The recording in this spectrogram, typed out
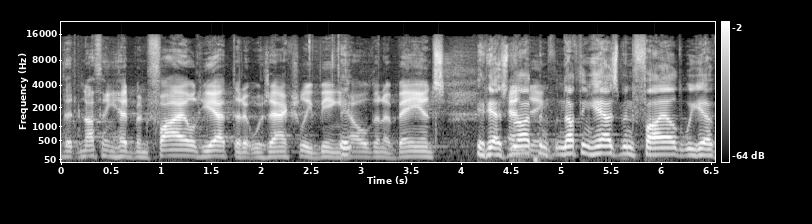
that nothing had been filed yet, that it was actually being It- held in abeyance. It has not been, nothing has been filed. We have,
